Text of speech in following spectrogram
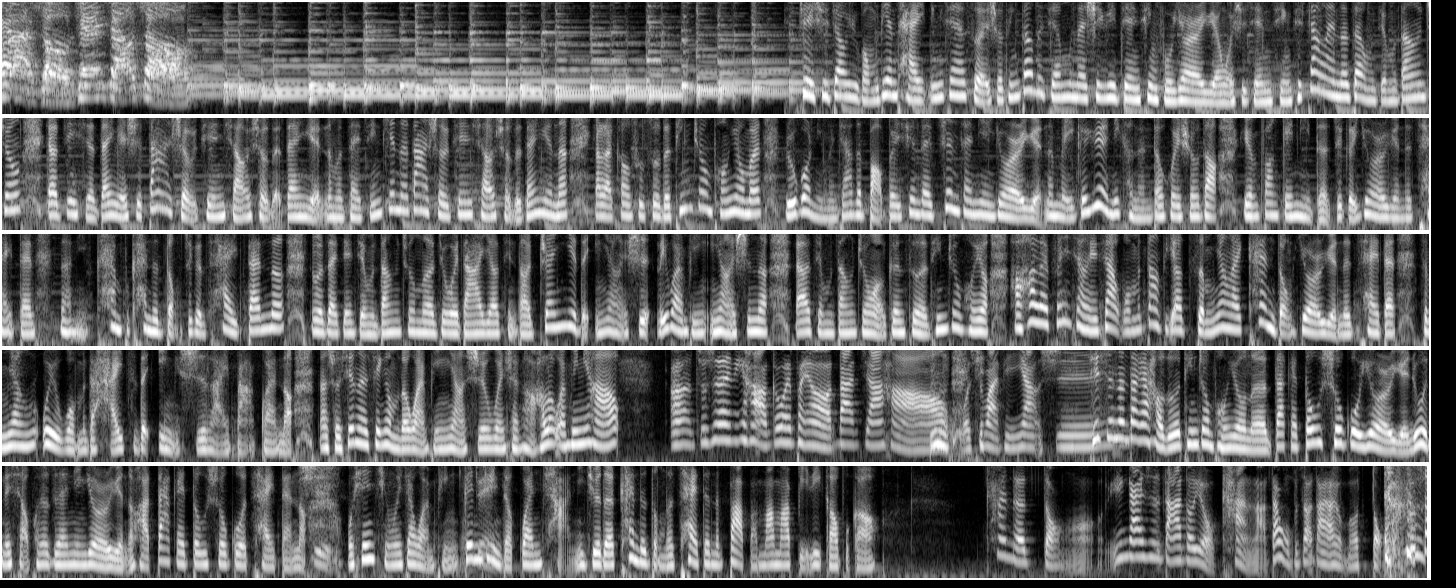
大手牵小手。这里是教育广播电台，您现在所收听到的节目呢是《遇见幸福幼儿园》，我是贤青。接下来呢，在我们节目当中要进行的单元是“大手牵小手”的单元。那么，在今天的“大手牵小手”的单元呢，要来告诉所有的听众朋友们，如果你们家的宝贝现在正在念幼儿园，那每一个月你可能都会收到园方给你的这个幼儿园的菜单，那你看不看得懂这个菜单呢？那么，在今天节目当中呢，就为大家邀请到专业的营养师李婉萍营养师呢，来到节目当中哦，跟所有的听众朋友，好好来分享一下，我们到底要怎么样来看懂幼儿园的菜单，怎么样为我们的孩子的饮食来把关呢？那首先呢，先跟我们的婉平营养师问声好，Hello，婉平你好。啊，主持人你好，各位朋友大家好，嗯，我是婉平营养师。其实呢，大概好多听众朋友呢，大概都收过幼儿园。如果你的小朋友正在念幼儿园的话，大概都收过菜单哦。是，我先请问一下婉平，根据你的观察，你觉得看得懂的菜单的爸爸妈妈比例高不高？看得懂哦，应该是大家都有看啦，但我不知道大家有没有懂，就是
